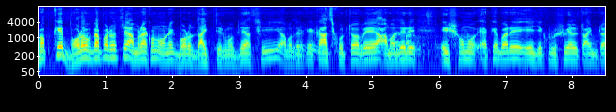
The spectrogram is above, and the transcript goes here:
সবচেয়ে বড় ব্যাপার হচ্ছে আমরা এখন অনেক বড় দায়িত্বের মধ্যে আছি। আমাদেরকে কাজ করতে হবে। আমাদের এই সময় একেবারে এই যে ক্রুশিয়াল টাইমটা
